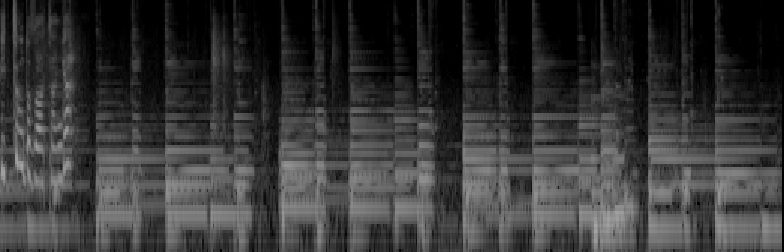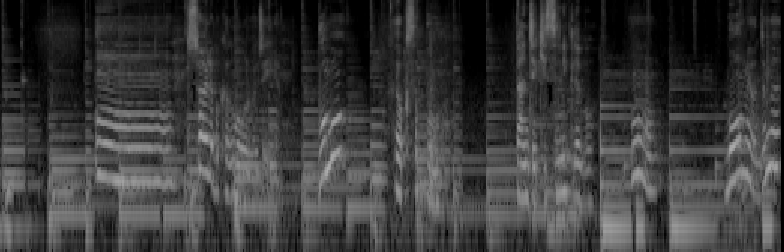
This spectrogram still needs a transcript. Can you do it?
Bitti bu da zaten gel. Hmm, söyle bakalım Uğur Böceği. Bu mu yoksa bu mu? bence kesinlikle bu. Bu olmuyor değil mi?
